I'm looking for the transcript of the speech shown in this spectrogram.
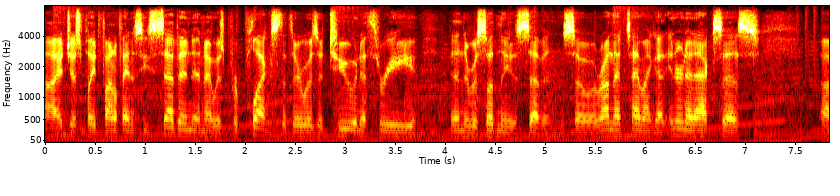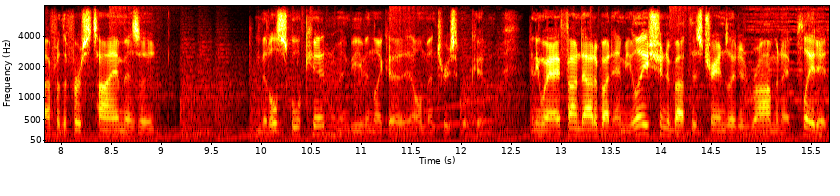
I just played Final Fantasy VII, and I was perplexed that there was a two and a three, and then there was suddenly a seven. So around that time, I got internet access uh, for the first time as a middle school kid, maybe even like an elementary school kid. Anyway, I found out about emulation, about this translated ROM, and I played it.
